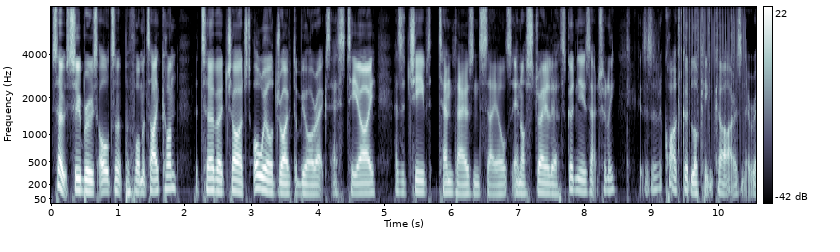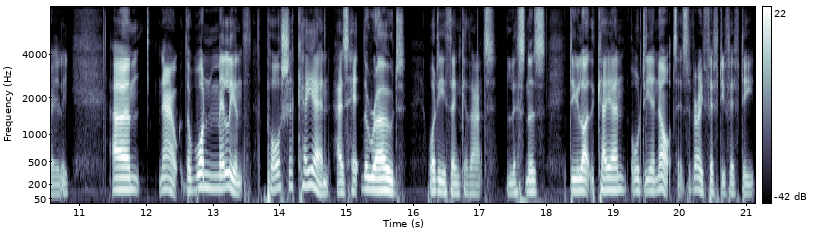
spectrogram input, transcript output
So, Subaru's ultimate performance icon, the turbocharged all-wheel drive WRX STI, has achieved 10,000 sales in Australia. It's good news actually, because it's a quite good-looking car, isn't it? Really. Um, now, the one millionth Porsche Cayenne has hit the road. What do you think of that? listeners. Do you like the Cayenne or do you not? It's a very 50 50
